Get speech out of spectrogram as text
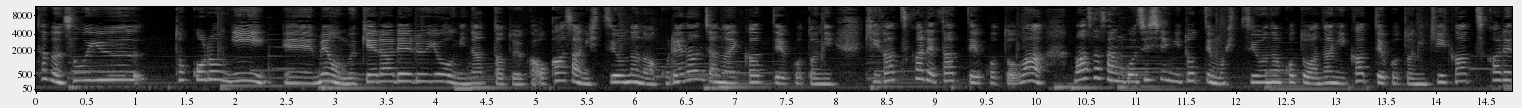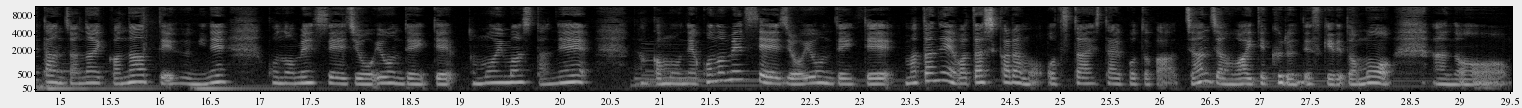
多分そういうところに、えー、目を向けられるようになったというかお母さんに必要なのはこれなんじゃないかっていうことに気がつかれたっていうことはマーサさんご自身にとっても必要なことは何かっていうことに気がつかれたんじゃないかなっていうふうにねこのメッセージを読んでいて思いましたね。なんかもうねこのメッセージを読んでいてまたね私からもお伝えしたいことがじゃんじゃん湧いてくるんですけれどもあの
